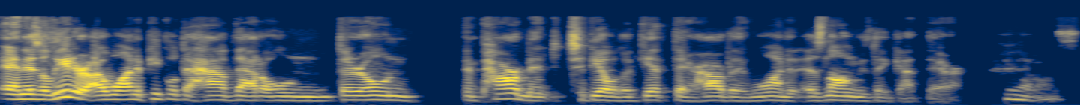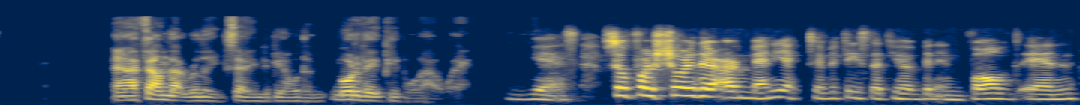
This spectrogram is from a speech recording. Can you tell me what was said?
And as a leader, I wanted people to have that own their own empowerment to be able to get there however they wanted, as long as they got there. Yes. And I found that really exciting to be able to motivate people that way. Yes. So for sure, there are many activities that you have been involved in.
